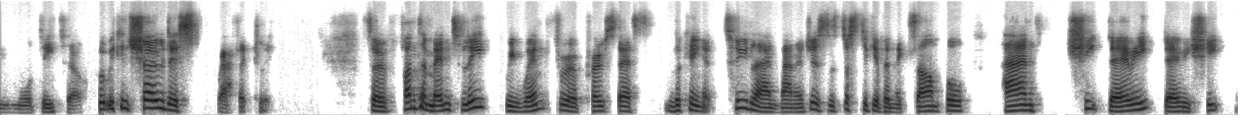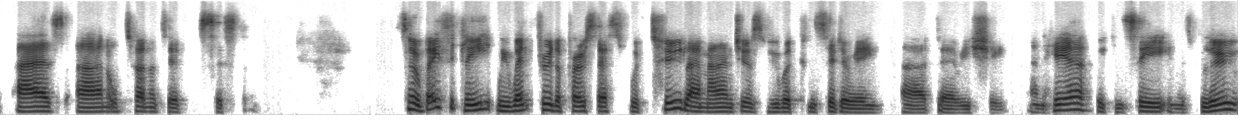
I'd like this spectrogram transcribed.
in more detail. But we can show this graphically. So fundamentally, we went through a process looking at two land managers, just to give an example, and sheep dairy, dairy sheep, as an alternative system. So basically, we went through the process with two land managers who were considering uh, dairy sheep. And here we can see in this blue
